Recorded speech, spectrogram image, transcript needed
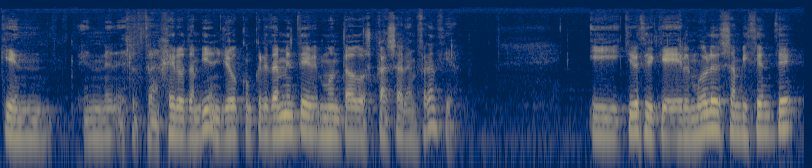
que en, el extranjero también. Yo concretamente he montado dos casas en Francia. Y quiero decir que el mueble de San Vicente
